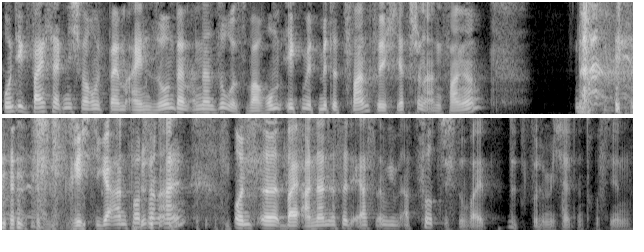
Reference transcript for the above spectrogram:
Und ich weiß halt nicht, warum es beim einen so und beim anderen so ist. Warum ich mit Mitte 20 jetzt schon anfange. Richtige Antwort von allen. Und äh, bei anderen ist es erst irgendwie ab 40 soweit. Das würde mich halt interessieren.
